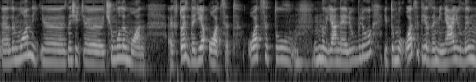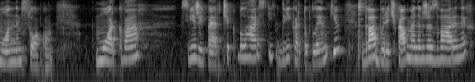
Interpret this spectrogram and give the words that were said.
Е, Лимон, е, значить, чому лимон? Хтось дає оцет. Оцету ну, я не люблю, і тому оцет я заміняю лимонним соком. Морква, свіжий перчик болгарський, дві картоплинки, два бурячка в мене вже зварених.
